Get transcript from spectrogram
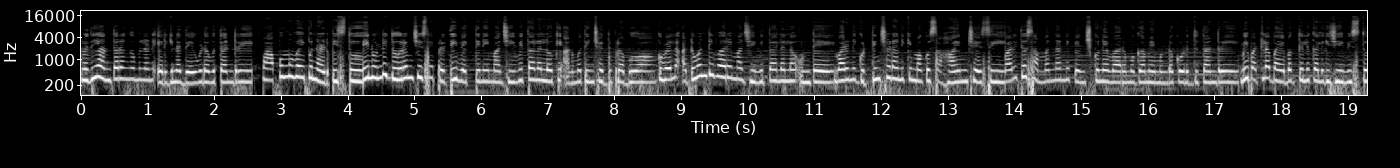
హృదయ అంతరంగములను ఎరిగిన దేవుడవు తండ్రి. పాపము వైపు నడిపిస్తూ మీ నుండి దూరం చేసే ప్రతి వ్యక్తిని మా జీవితాలలోకి అనుమతించొద్దు ప్రభువా. ఒకవేళ అటువంటి వారే మా జీవితాలలో ఉంటే వారిని గుర్తించడానికి మాకు సహాయం చేసి వారితో సంబంధాన్ని పెంచుకునే వారముగా మేము ఉండకూడదు తండ్రి. మీ పట్ల భయభక్తులు కలిగి జీవిస్తూ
